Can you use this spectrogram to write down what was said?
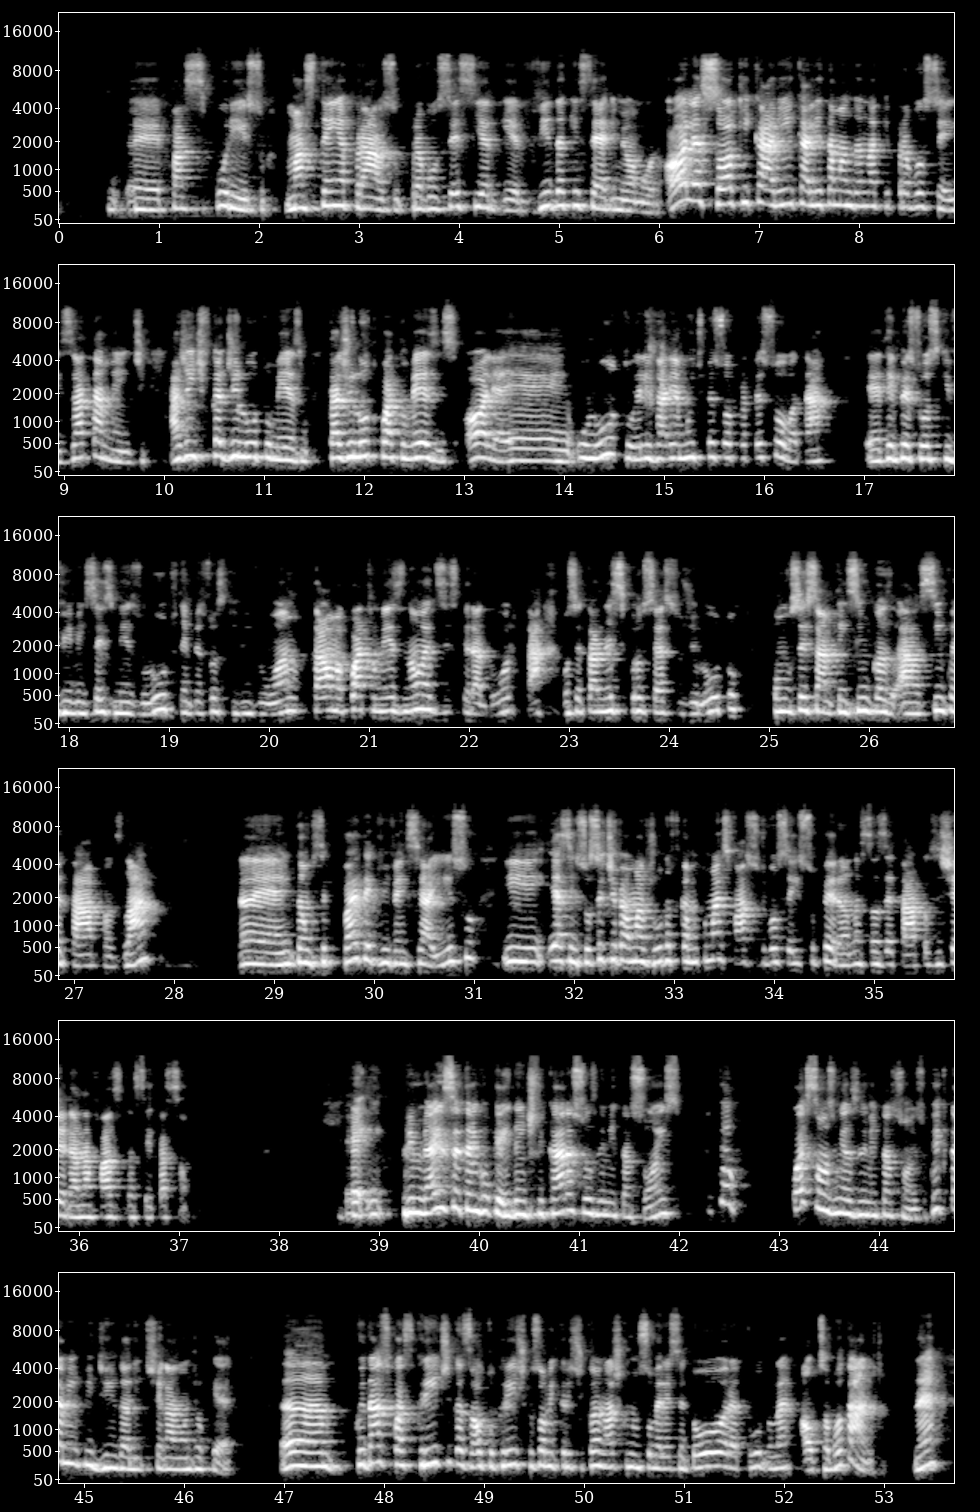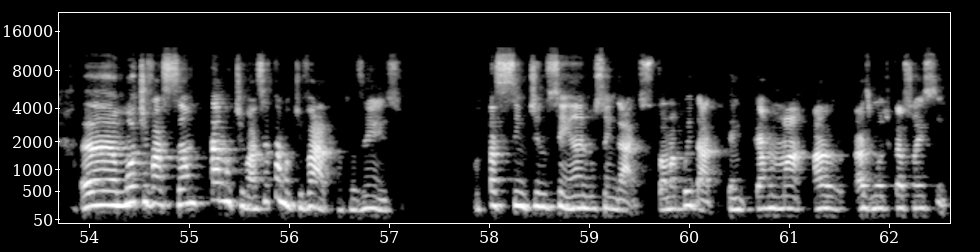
é, passe por isso, mas tenha prazo para você se erguer. Vida que segue, meu amor. Olha só que carinho que Ali tá mandando aqui para você. Exatamente. A gente fica de luto mesmo. Tá de luto quatro meses? Olha, é, o luto, ele varia muito de pessoa para pessoa, tá? É, tem pessoas que vivem seis meses do luto, tem pessoas que vivem um ano. Calma, quatro meses não é desesperador, tá? Você tá nesse processo de luto. Como vocês sabem, tem cinco, cinco etapas lá, é, então, você vai ter que vivenciar isso, e, e, assim, se você tiver uma ajuda, fica muito mais fácil de você ir superando essas etapas e chegar na fase da aceitação. É, primeiro, você tem que o quê? Identificar as suas limitações. Que que eu, quais são as minhas limitações? O que está me impedindo ali de chegar onde eu quero? Uh, cuidado com as críticas, autocrítica, só me criticando, acho que não sou merecedora, tudo, né? Autossabotagem, né? Uh, motivação, tá motivado? Você tá motivado para fazer isso? Está se sentindo sem ânimo, sem gás. Toma cuidado, tem que arrumar as modificações sim.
